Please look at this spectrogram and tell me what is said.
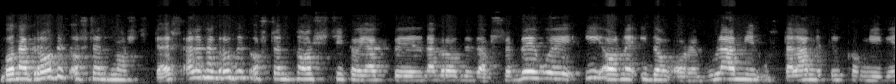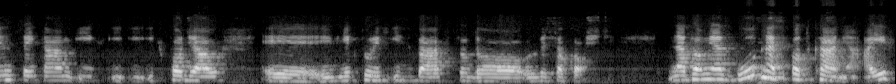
bo nagrody z oszczędności też, ale nagrody z oszczędności to jakby nagrody zawsze były i one idą o regulamin, ustalamy tylko mniej więcej tam ich, ich, ich podział y, w niektórych izbach co do wysokości. Natomiast główne spotkania, a jest,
